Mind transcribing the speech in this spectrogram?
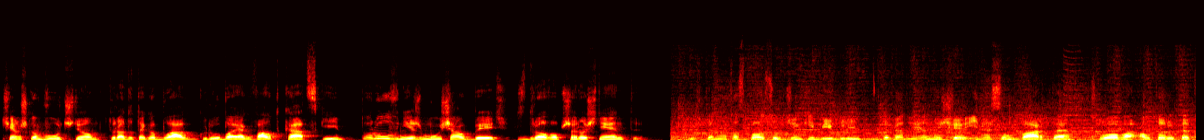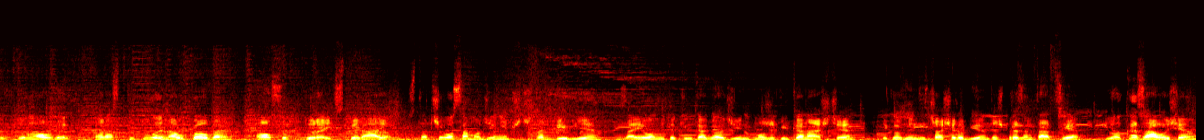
ciężką włócznią, która do tego była gruba jak wałt kacki, to również musiał być zdrowo przerośnięty. I w ten oto sposób, dzięki Biblii, dowiadujemy się, ile są warte słowa autorytetów duchowych oraz tytuły naukowe osób, które ich wspierają. Wystarczyło samodzielnie przeczytać Biblię, zajęło mi to kilka godzin, może kilkanaście, tylko w międzyczasie robiłem też prezentację i okazało się,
